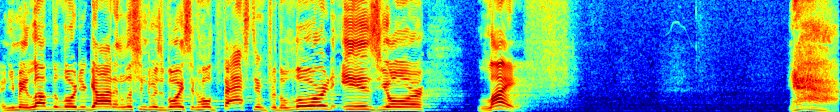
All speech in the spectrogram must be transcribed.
and you may love the Lord your God and listen to his voice and hold fast him, for the Lord is your life. Yeah.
